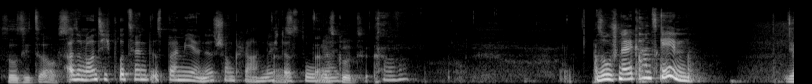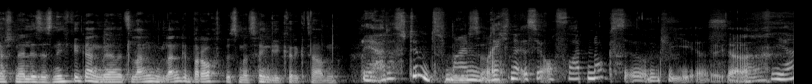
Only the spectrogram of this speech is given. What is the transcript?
So sieht's aus. Also 90 Prozent ist bei mir, ne? ist schon klar. Nicht, dann dass ist, du dann ist gut. So schnell kann es gehen. Ja, schnell ist es nicht gegangen. Wir haben jetzt lang, lang gebraucht, bis wir es hingekriegt haben. Ja, das stimmt. Mein. Rechner ist ja auch Fort Knox irgendwie. Ist, Ja. Äh, ja,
